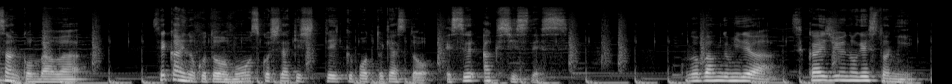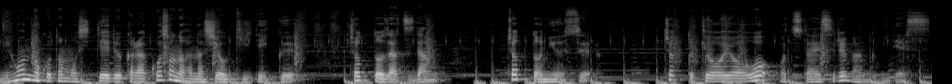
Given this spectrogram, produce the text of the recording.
さんこんばんは。世界のことをもう少しだけ知っていくポッドキャスト S アクシスです。この番組では世界中のゲストに日本のことも知っているからこその話を聞いていくちょっと雑談ちょっとニュースちょっと教養をお伝えする番組です。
